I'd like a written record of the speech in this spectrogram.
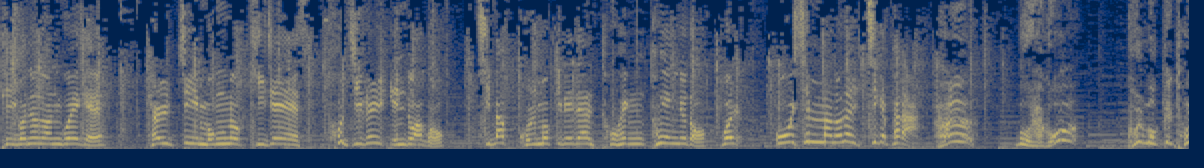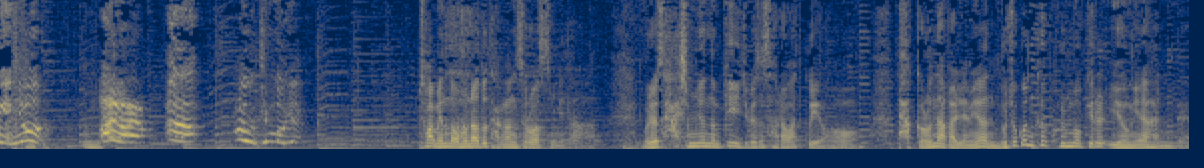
피고는 원고에게 별지 목록 기재 토지를 인도하고 집 앞 골목길에 대한 통행, 통행료도 월 50만 원을 지급하라. 아? 뭐라고? 골목길 통행료? 아유, 아유, 아, 아유, 뒷목이. 처음엔 너무나도 당황스러웠습니다. 무려 40년 넘게 이 집에서 살아왔고요. 밖으로 나가려면 무조건 그 골목길을 이용해야 하는데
